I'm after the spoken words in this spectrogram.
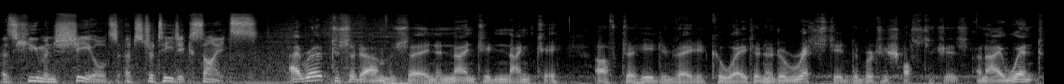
as human shields at strategic sites. I wrote to Saddam Hussein in 1990 after he'd invaded Kuwait and had arrested the British hostages, and I went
